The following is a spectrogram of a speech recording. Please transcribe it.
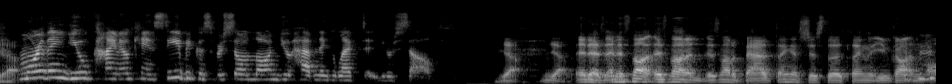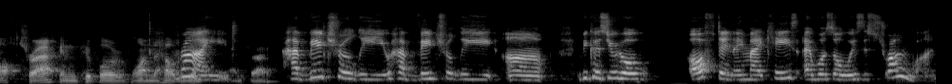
Yeah. More than you kind of can see because for so long you have neglected yourself. Yeah, yeah, it is, and it's not it's not a it's not a bad thing. It's just the thing that you've gotten mm-hmm. off track, and people are wanting to help. You. Right. Habitually, you habitually, um, because you're often in my case, I was always the strong one.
